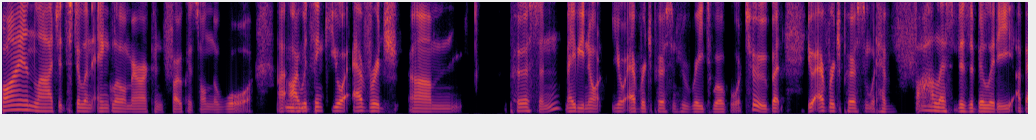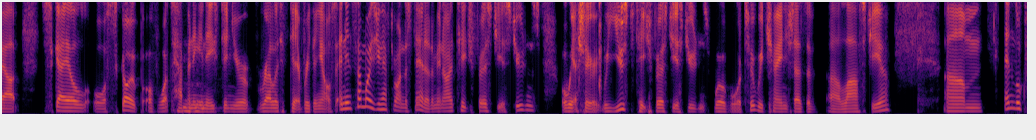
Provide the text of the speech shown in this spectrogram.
by and large, it's still an Anglo-American focus on the war. I, I would think your average um, person, maybe not your average person who reads World War II, but your average person would have far less visibility about scale or scope of what's happening mm-hmm. in Eastern Europe relative to everything else. And in some ways, you have to understand it. I mean, I teach first year students, or we actually we used to teach first year students World War II. We changed as of uh, last year. Um, and look,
